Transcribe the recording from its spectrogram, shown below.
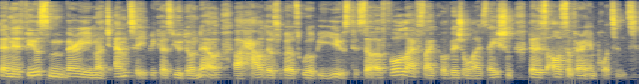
then it feels very much empty because you don't know uh, how those votes will be used. So a full life cycle visualization that is also very important.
